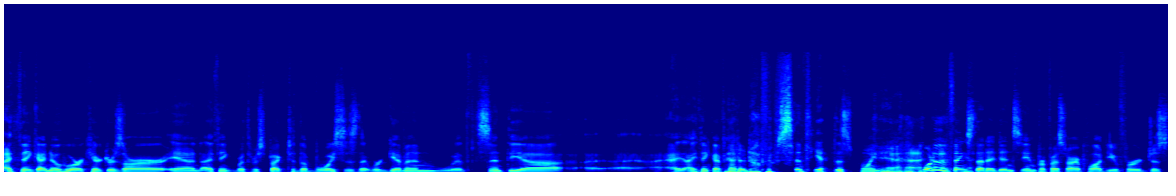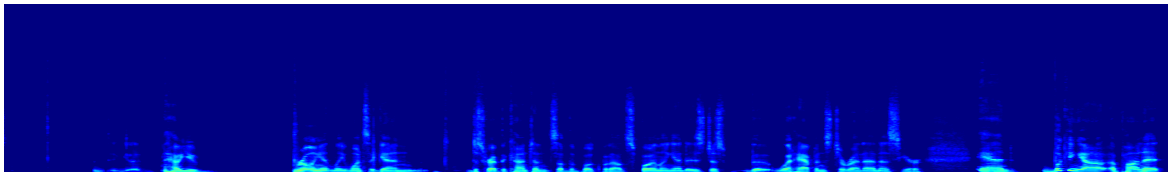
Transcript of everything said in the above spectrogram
I think I know who our characters are, and I think with respect to the voices that were given with Cynthia, I, I think I've had enough of Cynthia at this point. Yeah. One of the things that I didn't see, and Professor, I applaud you for just how you brilliantly once again describe the contents of the book without spoiling it is just the, what happens to Red Ennis here. And looking out upon it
